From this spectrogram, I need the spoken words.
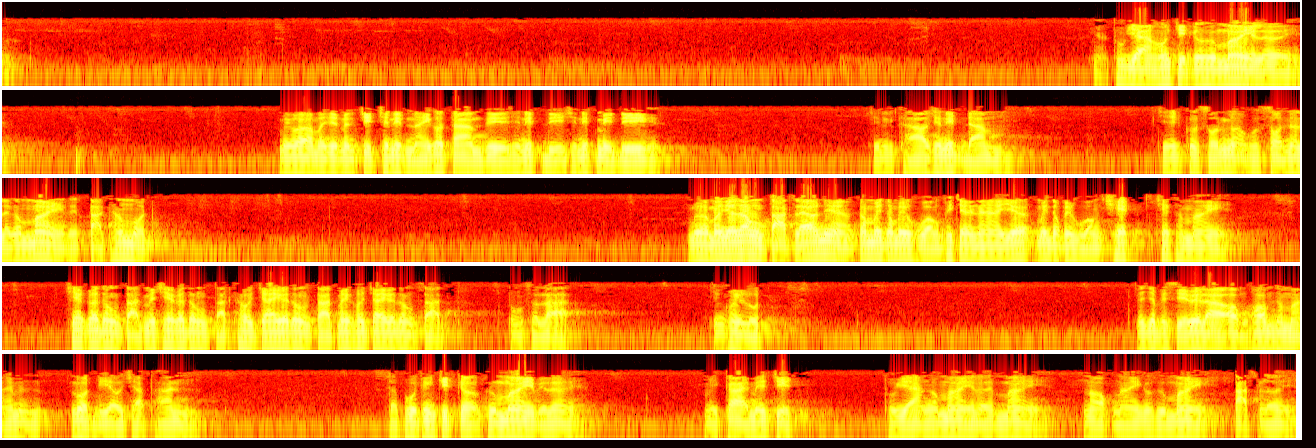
ทุกอย่างของจิตก็คือไหมเลย ไม่ว่ามันจะเป็นจิตชนิดไหนก็ตามดี ชนิดดี ชนิดไม่ดี ชนิดขาวชนิดดำชนิดกุศลก็อกุศลอะไรก็ไหมเลยตัดทั้งหมด เมื่อมันจะต้องตัดแล้วเนี่ย ก็ไม่ต้องไปห่วงพิจารณาเยอะไม่ต้องไปห่วงเช็ค เช็คทำไม เช็คก็ต้องตัด ไม่เช็คก็ต้องตัดเข้าใจก็ต้องตัด ไม่เข้าใจก็ต้องตัดตรงสละ จึงค่อยหลุดแล้วจะไปเสียเวลาอ้อมค้อมทำไมให้มันรวดเดียวฉับพลันจะพูดถึงจิตก็คือไหมไปเลย ไม่กายไม่จิต ทุกอย่างก็ไหมเลยไหม นอกในก็คือไม่ตัดเลย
